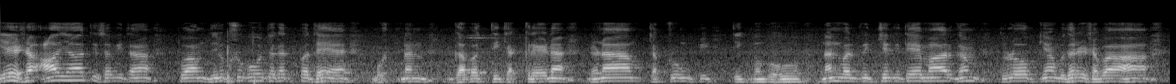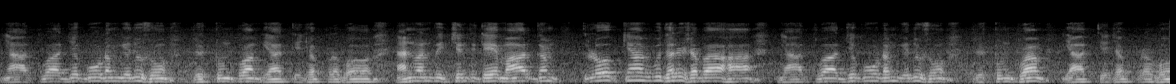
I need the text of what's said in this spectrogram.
येष आयाति सविता त्वां दिरुक्षुको जगत्पथे मुष्णन् गभक्ति चक्रेण नृणां चक्षुंषि दिग्मगुः नन्वद्विच्छन्ति ते मार्गं त्रिलोक्यमुधर्षभाः ज्ञात्वा जगूढं यदुषु दृष्टुं त्वां यात्यज प्रभो नन्वन्विच्छन्ति ते मार्गं त्रिलोक्यां विबुधर्षभाः ज्ञात्वा जगूढं यदुषु दृष्टुं त्वां यात्यज प्रभो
